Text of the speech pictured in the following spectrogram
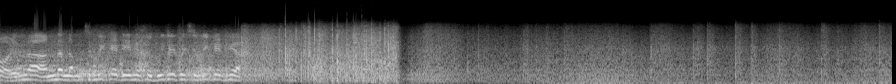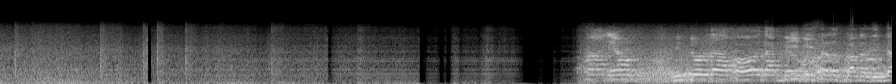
ಸಂದರ್ಭಗಳು ಎಲ್ಲ ಅನ್ನ ನಮ್ಮ ಸಿಂಡಿಕೇಟ್ ಏನಿತ್ತು? ಬಿ ಜೆ ಪಿ ಸಿಂಡಿಕೇಟ್ಗೆ ಹಿಂದುಳಿದ ಭಾಗದ ಬಿಜಿ ಸ್ಥಾನದಿಂದ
